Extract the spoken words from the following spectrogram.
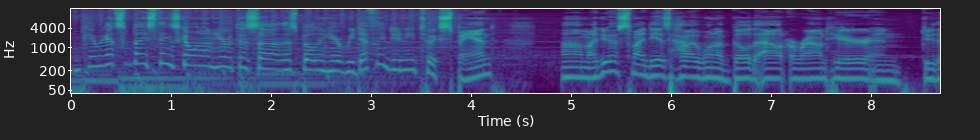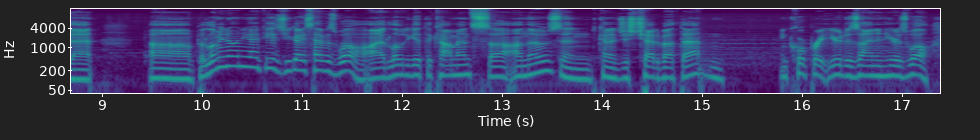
Okay, we got some nice things going on here with this uh, this building here. We definitely do need to expand. Um, I do have some ideas how I want to build out around here and do that. Uh, but let me know any ideas you guys have as well. I'd love to get the comments uh, on those and kind of just chat about that and incorporate your design in here as well.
